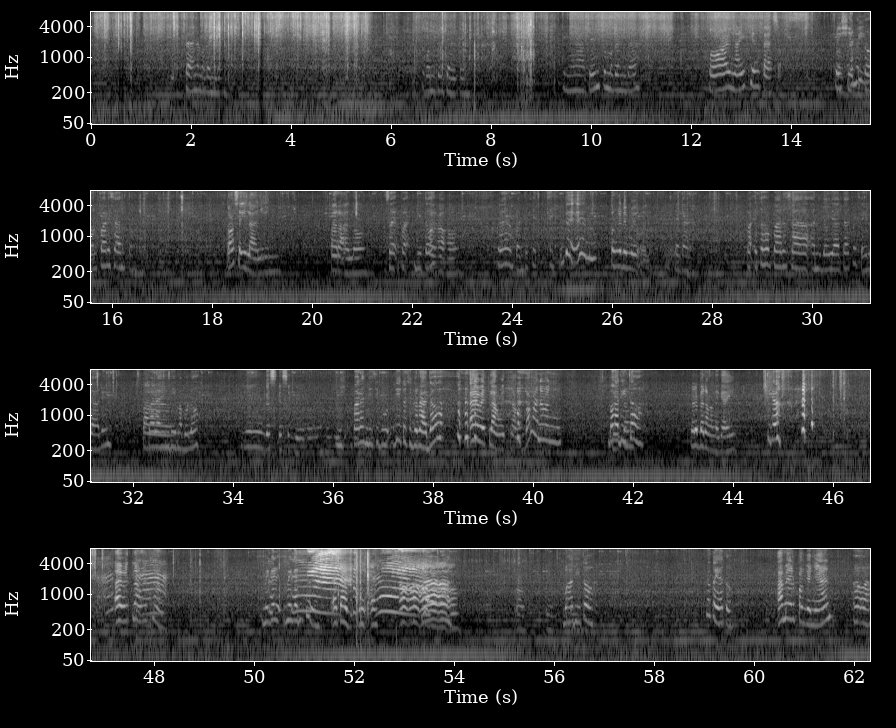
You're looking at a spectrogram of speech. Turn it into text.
Sana maganda. Kukunin ko yung cellphone. Tingnan natin kung maganda. For 19 pesos. Free Ano shipping. to? Para saan to? Ito sa ilalim. Para ano? Sa, pa, dito? Oo. Wala naman pandikit. Ay, Hindi, eh, ano. Tanggalin mo yung ano. teka. Pa, ito ho para sa ano daw yata to, sa ilalim. Para, Para, hindi magulo. Yung gas-gas siguro. Hindi- Para hindi siguro, dito sigurado. Ay, wait lang, wait lang. Baka naman, Baka Dito. dito. wala ba nakalagay? Tiga. Ay, wait lang, wait lang. May, gani- may ganito eh. Ito, eh, eh. Oo, oo, oo. Baka dito. Ano kaya to? Ah, meron pang ganyan? Oo.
